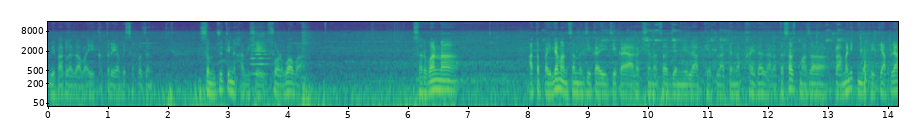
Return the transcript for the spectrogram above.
विभागला जावा एकत्र यावे सर्वजण. समजुतीने हा विषय सोडवावा. सर्वांना आता पहिल्या माणसानं जे काही जे काय आरक्षणाचा ज्यांनी लाभ घेतला त्यांना फायदा झाला. तसाच माझा प्रामाणिक मत आहे की आपल्या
